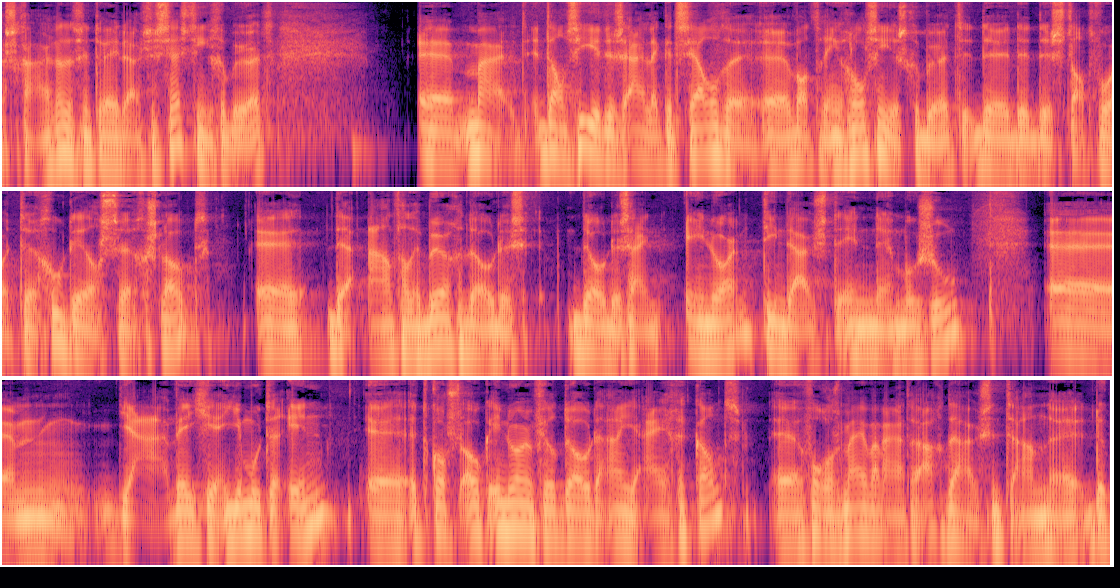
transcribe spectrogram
scharen. Dat is in 2016 gebeurd. Uh, maar dan zie je dus eigenlijk hetzelfde uh, wat er in Grozny is gebeurd. De, de, de stad wordt uh, goed deels gesloopt. de aantallen burgerdoden doden zijn enorm. 10.000 in Mosul. Ehm, ja, weet je, je moet erin. het kost ook enorm veel doden aan je eigen kant. volgens mij waren het er 8000 aan, de,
